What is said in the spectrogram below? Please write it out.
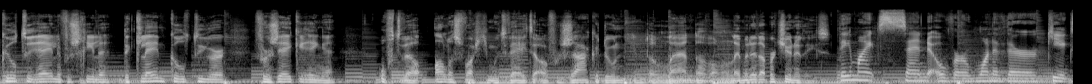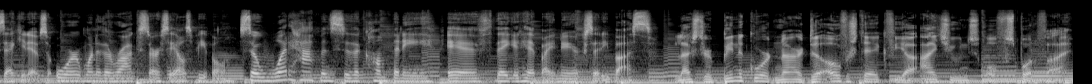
culturele verschillen, de claimcultuur, verzekeringen. Oftewel alles wat je moet weten over zaken doen in the land of unlimited opportunities. They might send over one of their key executives or one of their rockstar salespeople. So what happens to the company if they get hit by a New York City bus? Luister binnenkort naar De Oversteek via iTunes of Spotify.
